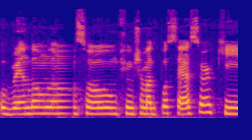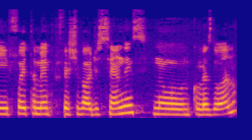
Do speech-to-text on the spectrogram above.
o Brandon lançou um filme chamado Possessor, que foi também pro Festival de Sundance no, no, começo do ano.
